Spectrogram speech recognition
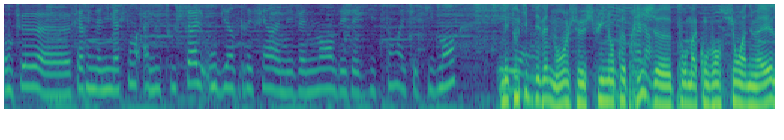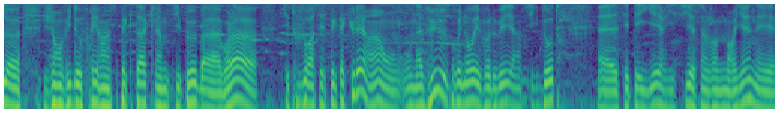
on peut euh, faire une animation à nous tout seuls ou bien se greffer à un événement déjà existant, effectivement. Mais Et, tout type euh, d'événement. Je, je suis une entreprise Voilà. euh, pour ma convention annuelle. J'ai envie d'offrir un spectacle un petit peu. Bah voilà, c'est toujours assez spectaculaire. hein. On, on a vu Bruno évoluer ainsi que d'autres. Euh, C'était hier ici à Saint-Jean-de-Maurienne et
